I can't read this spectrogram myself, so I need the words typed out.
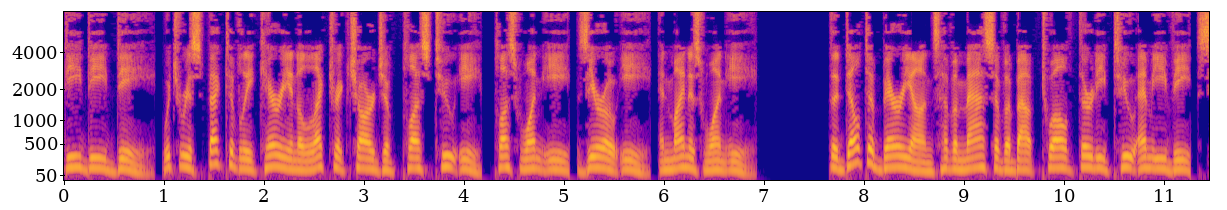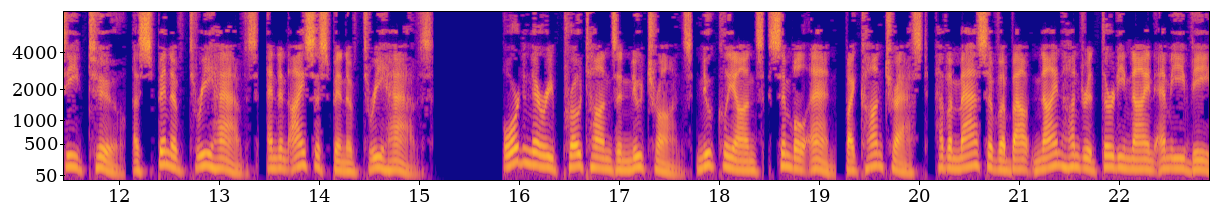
DDD, which respectively carry an electric charge of plus 2e, plus 1e, 0e, and minus 1e. The delta baryons have a mass of about 1232 MeV, C2, a spin of 3 halves, and an isospin of 3 halves. Ordinary protons and neutrons nucleons symbol N, by contrast, have a mass of about 939 MeV,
